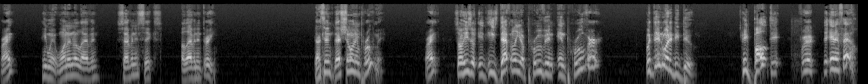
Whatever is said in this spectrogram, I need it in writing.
right? He went 1 and 11, 7 and 6, 11 and 3. That's in, that's showing improvement, right? So he's a he's definitely a proven improver. But then what did he do? He bolted for the NFL.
